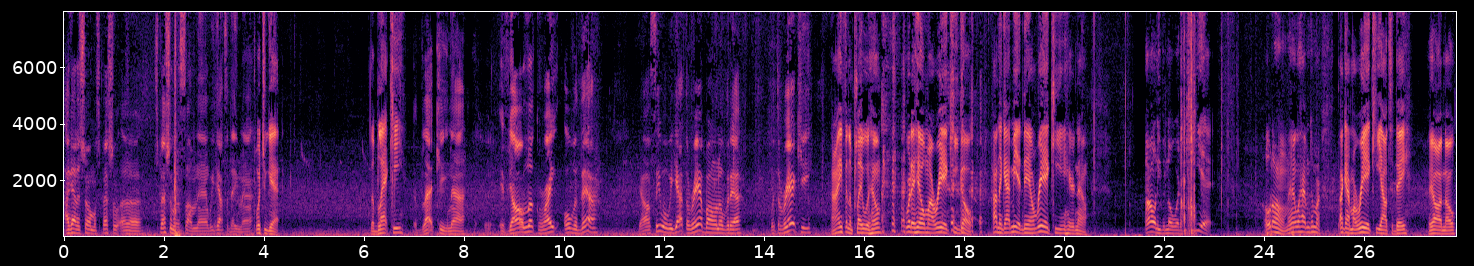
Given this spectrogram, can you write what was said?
I gotta show them a special, uh, special or something, man. We got today, man. What you got? The black key? The black key. Now, if y'all look right over there, y'all see what we got. The red bone over there with the red key. I ain't finna play with him. Where the hell my red key go? I done got me a damn red key in here now. I don't even know where the key at. Hold on, man. What happened to my... I got my red key out today. Y'all know.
